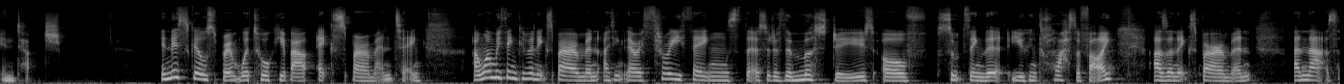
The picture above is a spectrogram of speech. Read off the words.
in touch. In this skill sprint, we're talking about experimenting. And when we think of an experiment, I think there are three things that are sort of the must do's of something that you can classify as an experiment. And that's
